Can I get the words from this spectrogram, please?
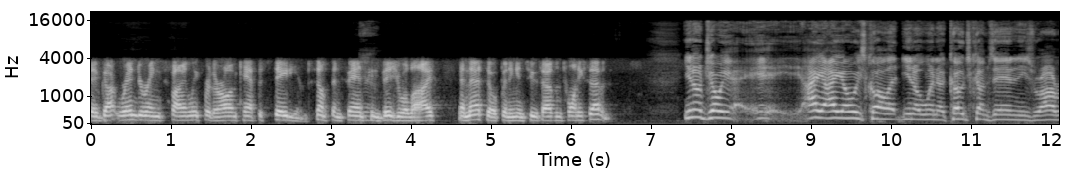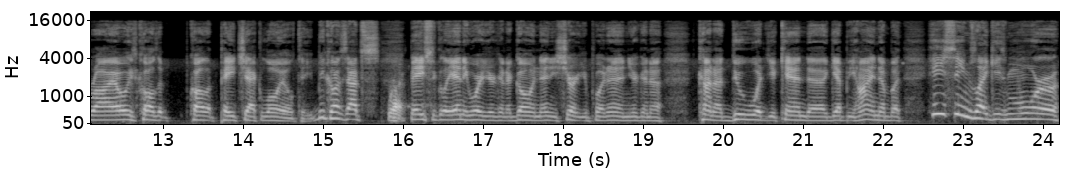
they've got renderings finally for their on-campus stadium, something fans yeah. can visualize, and that's opening in 2027. You know, Joey, I, I always call it, you know, when a coach comes in and he's rah rah, I always call it call it paycheck loyalty because that's right. basically anywhere you're going to go in any shirt you put in, you're going to kind of do what you can to get behind him. But he seems like he's more,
